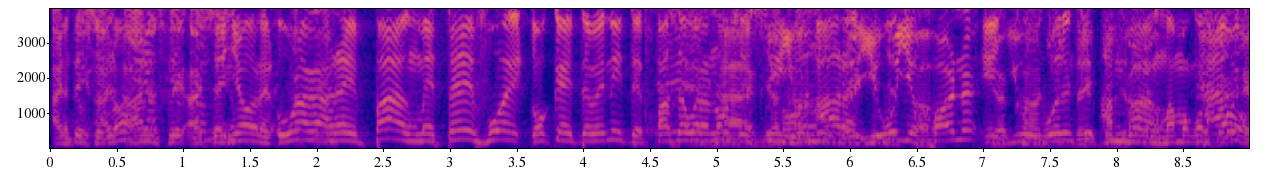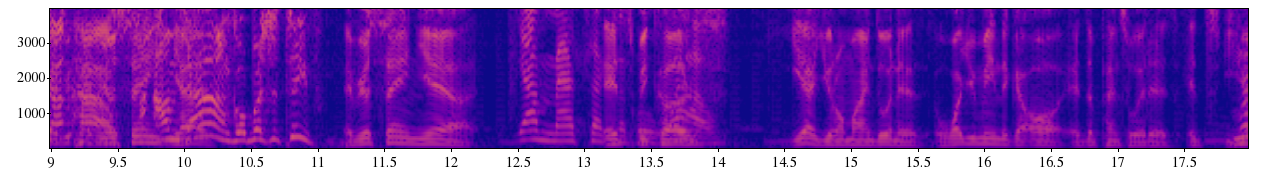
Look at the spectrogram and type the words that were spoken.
I think, entonces I, no. honestly, I think, Señores, un agarré, pan, mete, fue, ok, te veniste, pase buena noche, see you. You're Ahora, you with your partner and you were willing to, contradicting pan, yourself. vamos con todo. how- If, if you're saying I'm yes, down. Go brush your teeth. if you're saying yeah, Yeah, mad technical. it's because yeah, you don't mind doing it. What do you mean to get? Oh, it depends who it is. It's Wow. your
